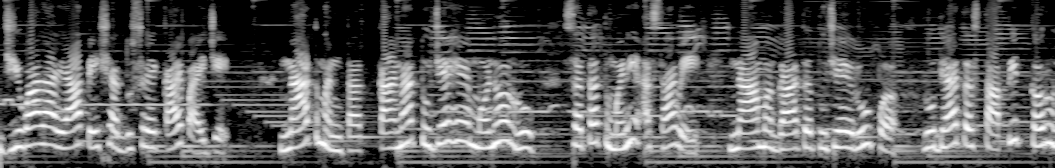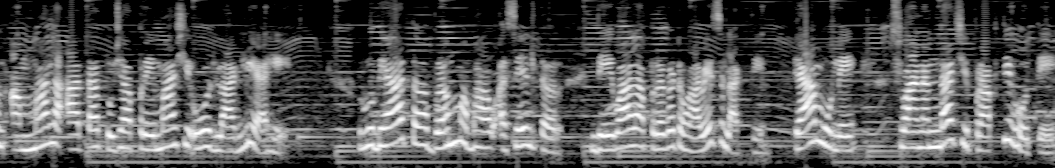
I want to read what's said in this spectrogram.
जीवाला यापेक्षा दुसरे काय पाहिजे? नाथ म्हणतात काना तुझे हे मनोरूप सतत मणी असावे. नाम गात तुझे रूप हृदयात स्थापित करून आम्हाला आता तुझ्या प्रेमाची ओढ लागली आहे. हृदयात ब्रह्मभाव असेल तर देवाला प्रगट व्हावेच लागते. त्यामुळे स्वानंदाची प्राप्ती होते.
